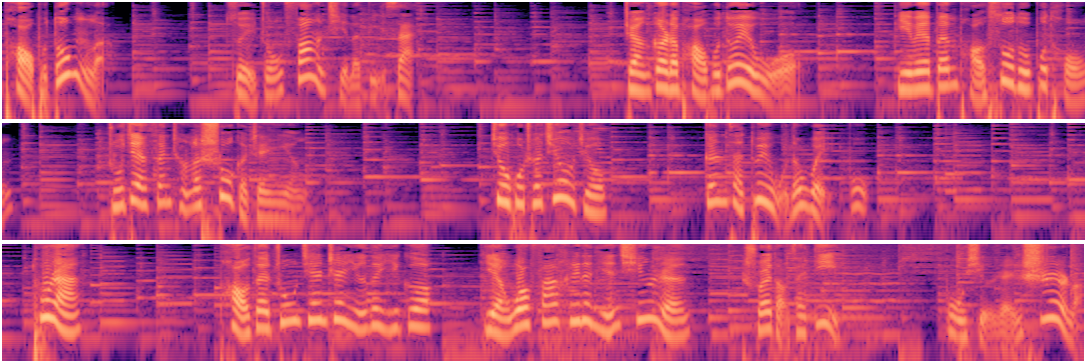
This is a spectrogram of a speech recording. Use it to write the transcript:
跑不动了，最终放弃了比赛。整个的跑步队伍，因为奔跑速度不同，逐渐分成了数个阵营。救护车舅舅跟在队伍的尾部。突然，跑在中间阵营的一个眼窝发黑的年轻人摔倒在地，不省人事了。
